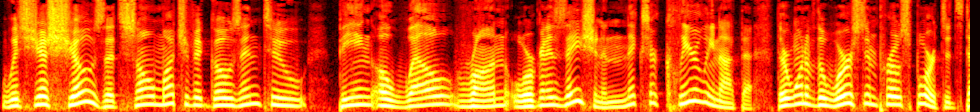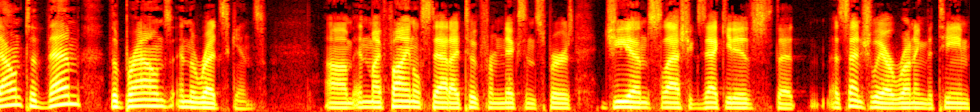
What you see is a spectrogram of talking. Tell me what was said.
Which just shows that so much of it goes into being a well run organization. And the Knicks are clearly not that. They're one of the worst in pro sports. It's down to them, the Browns, and the Redskins. Um, and my final stat I took from Knicks and Spurs GM slash executives that essentially are running the team.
